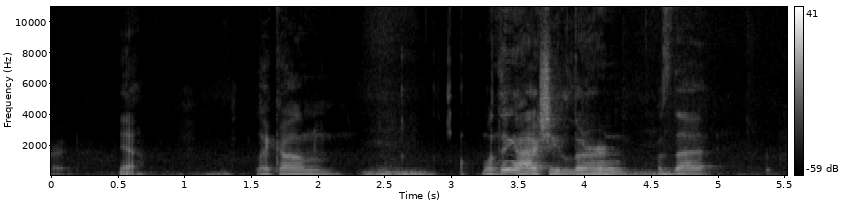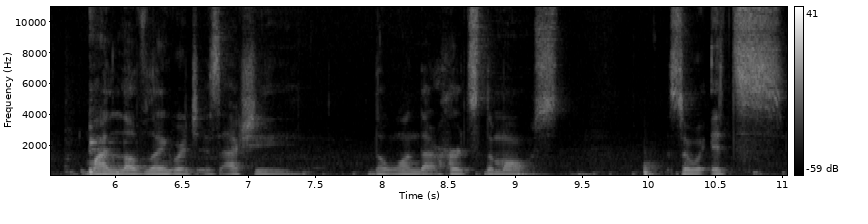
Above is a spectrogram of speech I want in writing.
Right. Yeah. Like um one thing I actually learned was that my love language is actually the one that hurts the most. So it's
